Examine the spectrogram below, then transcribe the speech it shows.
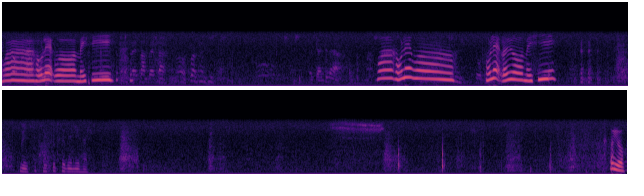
哇，好叻喎，美斯！哇，好叻喎，好叻女喎，美斯。美斯爬树特别厉害。哎呦，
